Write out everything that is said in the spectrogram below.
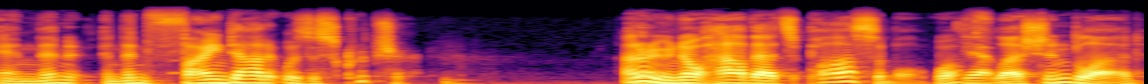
and then and then find out it was a scripture. I don't even know how that's possible. Well, Yep. flesh and blood.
